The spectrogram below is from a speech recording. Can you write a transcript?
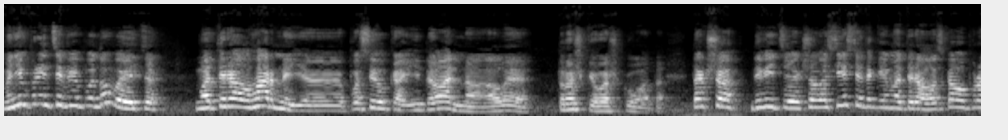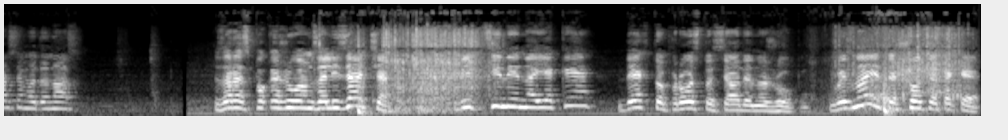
Мені, в принципі, подобається. Матеріал гарний, е, посилка ідеальна, але трошки важкувата. Так що, дивіться, якщо у вас є такий матеріал, ласкаво просимо до нас. Зараз покажу вам залізяча, від ціни на яке дехто просто сяде на жопу. Ви знаєте, що це таке?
